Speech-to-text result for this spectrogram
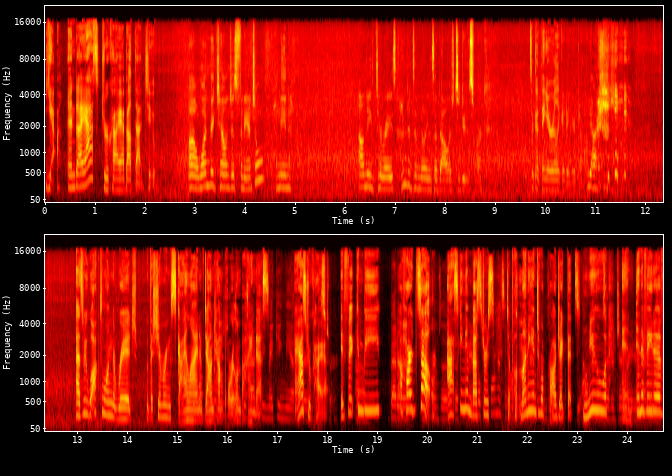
Yeah, and I asked Rukaiyah about that too. Uh, one big challenge is financial. I mean, I'll need to raise hundreds of millions of dollars to do this work. It's a good thing you're really good at your job. Yeah. As we walked along the ridge with the shimmering skyline of downtown Portland behind us, I asked Rukaiyah if it can um, be a hard sell, asking investors to put money into a project that's new and innovative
